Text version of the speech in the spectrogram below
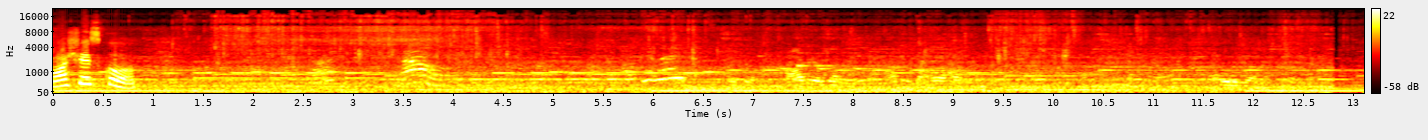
వాష్ చేసుకో Obrigado.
